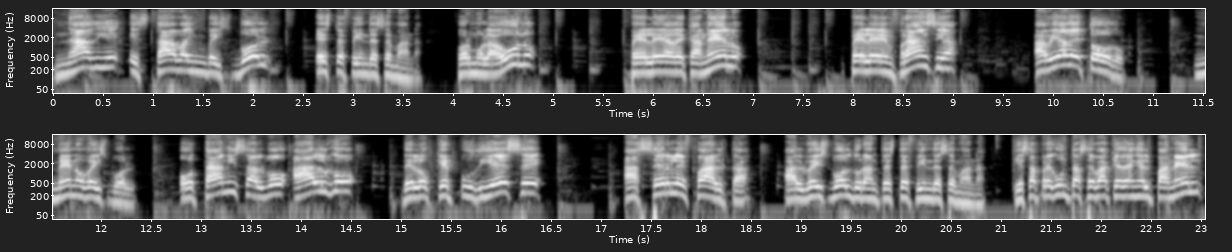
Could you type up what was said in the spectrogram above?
Nadie estaba en béisbol este fin de semana. Fórmula 1, pelea de Canelo, pelea en Francia. Había de todo, menos béisbol. Otani salvó algo de lo que pudiese hacerle falta al béisbol durante este fin de semana. Y esa pregunta se va a quedar en el panel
